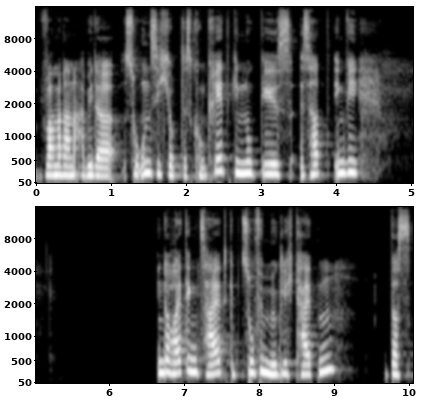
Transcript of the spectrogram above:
war mir dann auch wieder so unsicher, ob das konkret genug ist. Es hat irgendwie, in der heutigen Zeit gibt es so viele Möglichkeiten, dass,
